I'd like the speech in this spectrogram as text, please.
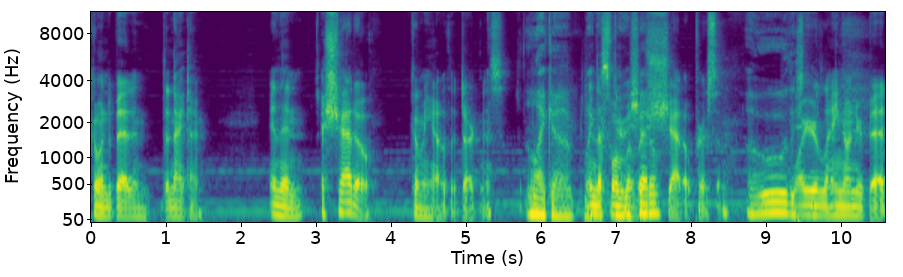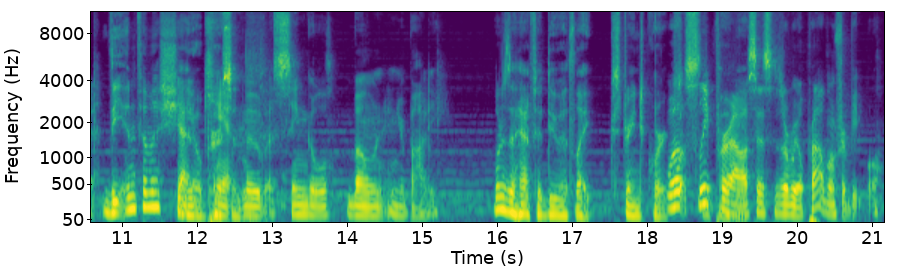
going to bed in the nighttime, and then a shadow coming out of the darkness Like a like in the form of shadow. a shadow person oh, the while you're laying on your bed. the infamous shadow you person. can't move a single bone in your body. What does it have to do with like strange quirks? Well, sleep paralysis is a real problem for people.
